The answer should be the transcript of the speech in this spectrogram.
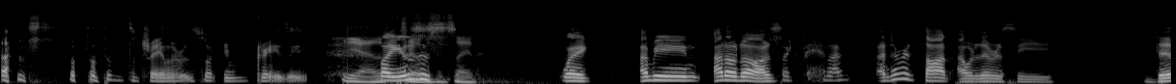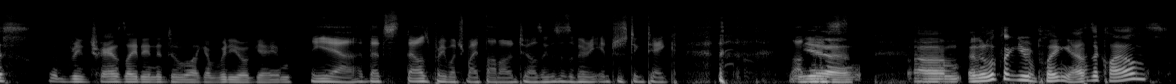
the, trailer was fucking crazy. Yeah, Like, it was just- insane. Like, I mean, I don't know. I was like, man, I I never thought I would ever see this be translated into like a video game. Yeah, that's that was pretty much my thought on it too. I was like, this is a very interesting take. yeah. this. Um, and it looked like you were playing as the clowns,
